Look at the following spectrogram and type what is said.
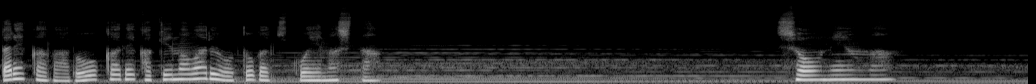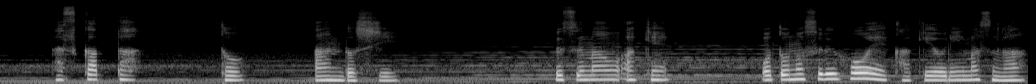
誰かが廊下で駆け回る音が聞こえました。少年は、助かった、と安堵し、襖を開け、音のする方へ駆け寄りますが、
